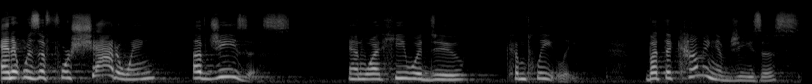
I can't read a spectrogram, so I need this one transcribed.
And it was a foreshadowing of Jesus and what he would do completely. But the coming of Jesus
